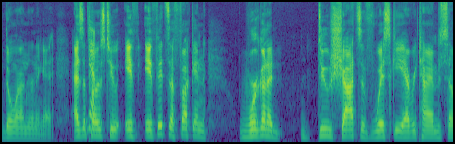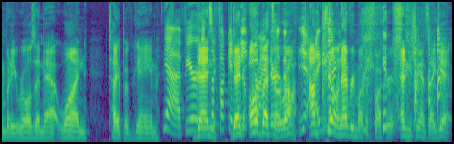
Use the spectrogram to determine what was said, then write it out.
the one running it. As opposed to if if it's a fucking we're going to do shots of whiskey every time somebody rolls a nat one type of game Yeah, if you're, then it's a fucking then all grinder, bets are then- off. Yeah, i'm killing every motherfucker any chance i get.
